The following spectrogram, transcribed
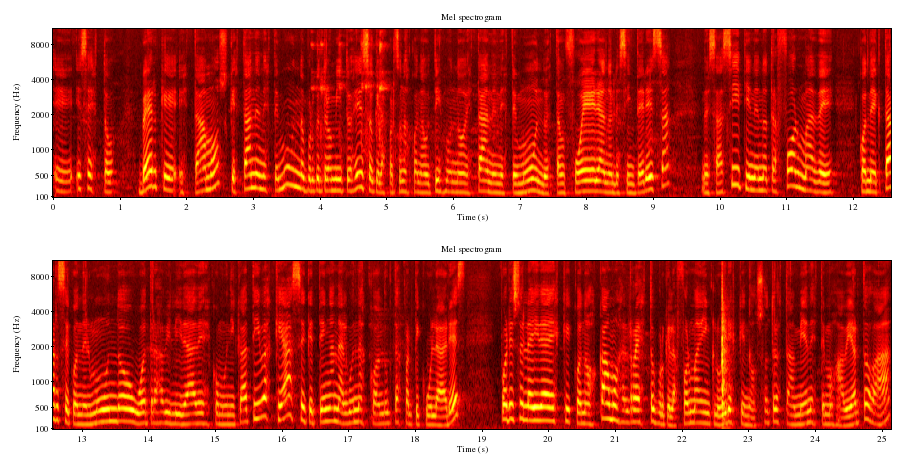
eh, es esto, ver que estamos, que están en este mundo, porque otro mito es eso, que las personas con autismo no están en este mundo, están fuera, no les interesa. No es así, tienen otra forma de conectarse con el mundo u otras habilidades comunicativas que hace que tengan algunas conductas particulares. Por eso la idea es que conozcamos el resto, porque la forma de incluir es que nosotros también estemos abiertos a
